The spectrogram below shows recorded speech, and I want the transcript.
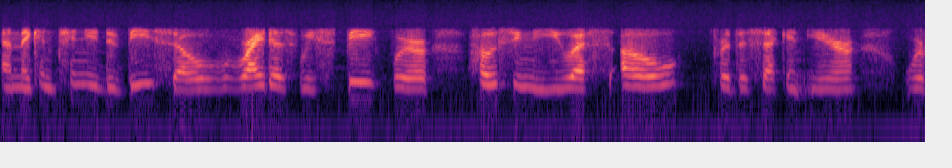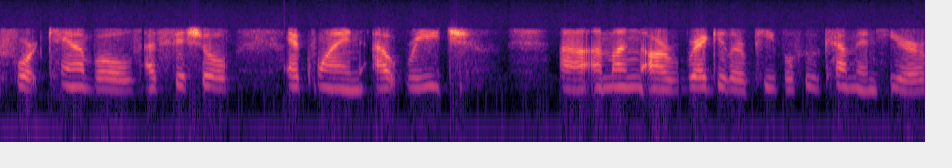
and they continue to be so. Right as we speak, we're hosting the USO for the second year. We're Fort Campbell's official equine outreach uh, among our regular people who come in here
